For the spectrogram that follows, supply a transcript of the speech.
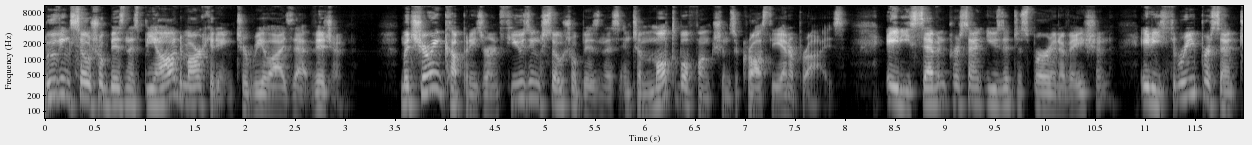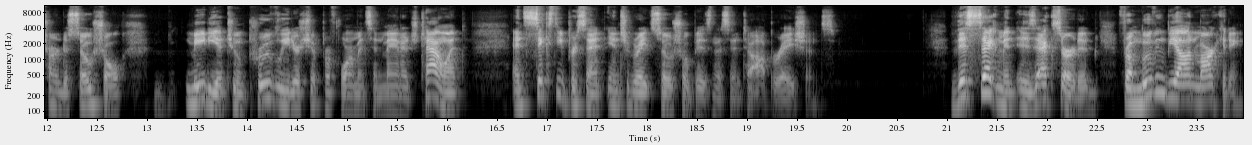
moving social business beyond marketing to realize that vision. Maturing companies are infusing social business into multiple functions across the enterprise. 87% use it to spur innovation, 83% turn to social media to improve leadership performance and manage talent, and 60% integrate social business into operations. This segment is excerpted from Moving Beyond Marketing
